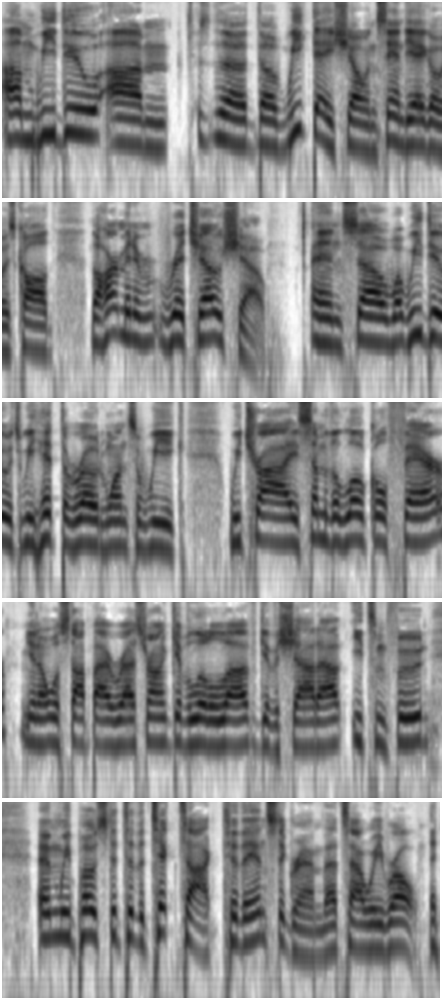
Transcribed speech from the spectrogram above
Um, we do um, the the weekday show in San Diego is called the Hartman and Rich O Show. And so what we do is we hit the road once a week. We try some of the local fare. You know, we'll stop by a restaurant, give a little love, give a shout out, eat some food, and we post it to the TikTok, to the Instagram. That's how we roll. The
